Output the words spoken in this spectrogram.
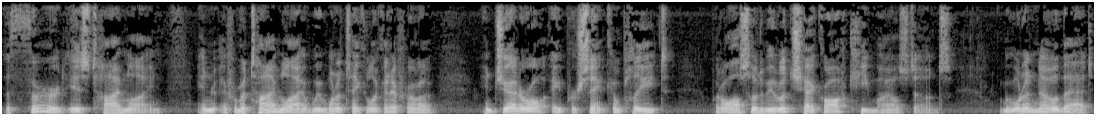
the third is timeline. And from a timeline, we want to take a look at it from a, in general, a percent complete, but also to be able to check off key milestones. We want to know that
